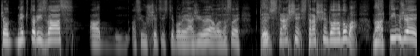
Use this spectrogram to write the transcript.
Čo niektorí z vás a asi už všetci ste boli nažive, ale zase to je strašne, strašne dlhá doba. No a tým, že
